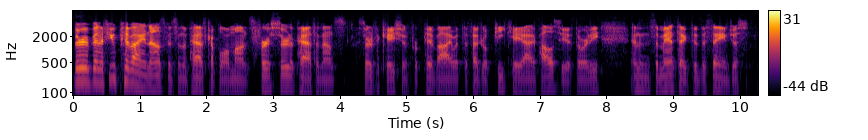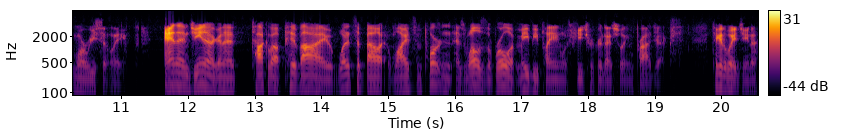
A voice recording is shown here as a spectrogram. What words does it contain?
There have been a few PIV-I announcements in the past couple of months. First, CertiPath announced certification for PIV-I with the Federal PKI Policy Authority, and then Symantec did the same just more recently. Anna and Gina are going to talk about PIV-I, what it's about, why it's important, as well as the role it may be playing with future credentialing projects. Take it away, Gina.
